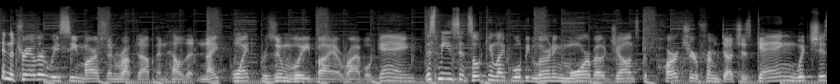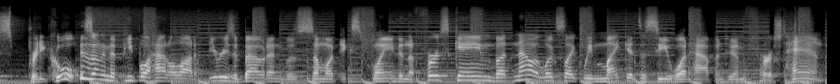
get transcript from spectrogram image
In the trailer, we see Marston roughed up and held at knife point, presumably by a rival gang. This means it's looking like we'll be learning more about John's departure from Dutch's gang, which is pretty cool. This is something that people had a lot of theories about and was somewhat explained in the first game, but now it looks like we might get to see what happened to him firsthand.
